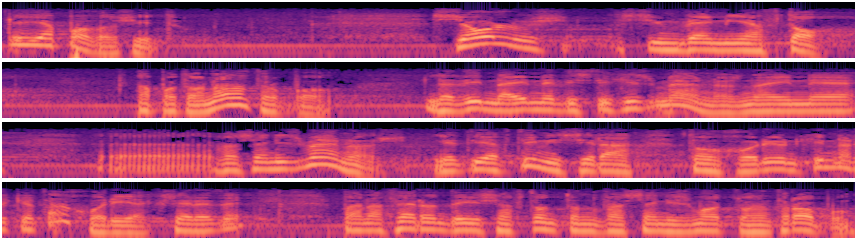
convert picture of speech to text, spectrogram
και η απόδοσή του. Σε όλους συμβαίνει αυτό. Από τον άνθρωπο δηλαδή να είναι δυστυχισμένος να είναι ε, βασανισμένος. Γιατί αυτή είναι η σειρά των χωρίων και είναι αρκετά χωρία ξέρετε που αναφέρονται εις αυτόν τον βασανισμό του ανθρώπου.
